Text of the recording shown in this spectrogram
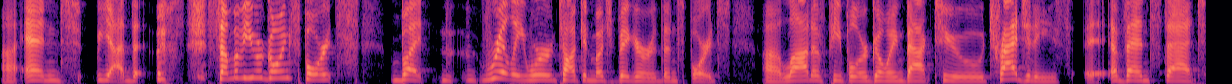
Uh, and yeah, the, some of you are going sports, but really, we're talking much bigger than sports. a lot of people are going back to tragedies, events that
